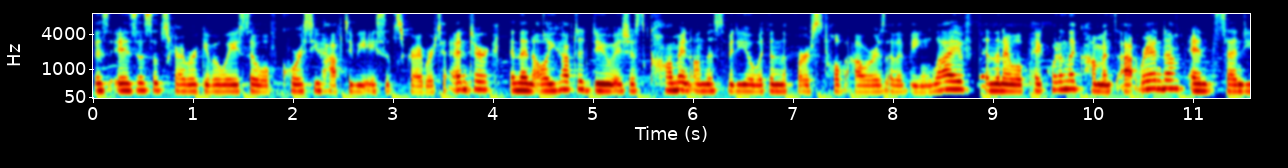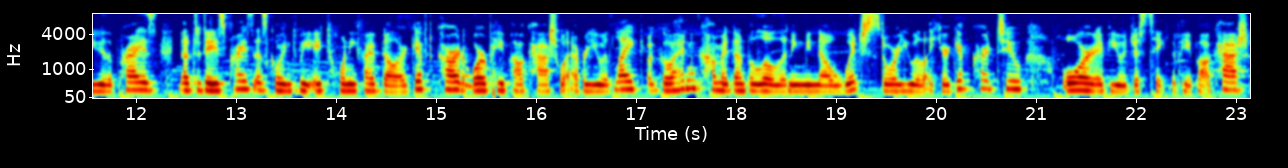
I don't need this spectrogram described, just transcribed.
This is a subscriber giveaway, so of course you have to be a subscriber to enter. And then all you have to do is just comment on this video within the first 12 hours of it being live. And then I will pick one of the comments at random and send you the prize. Now today's prize is going to be a $25 gift card or PayPal cash, whatever you would like. But go ahead and comment down below letting me know which store you would like your gift card to or if you would just take the PayPal cash,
